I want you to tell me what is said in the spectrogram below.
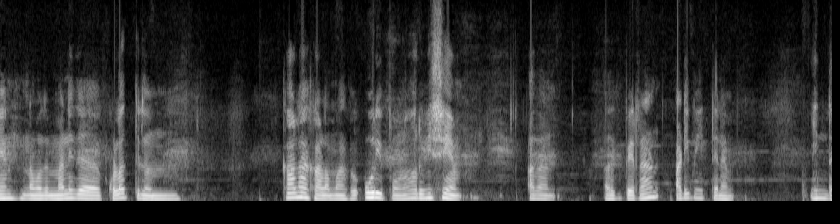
ஏன் நமது மனித குலத்திலும் காலாகாலமாக ஊறிப்போன ஒரு விஷயம். அதான் அதுக்கு பேர் தான் அடிமைத்தனம். இந்த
